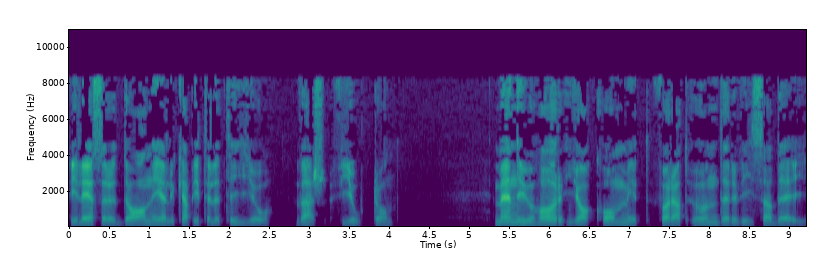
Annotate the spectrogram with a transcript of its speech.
Vi läser Daniel kapitel 10, vers 14. Men nu har jag kommit för att undervisa dig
